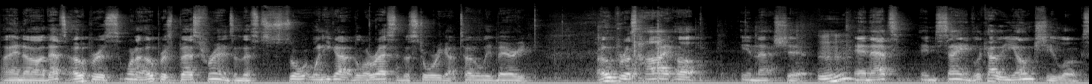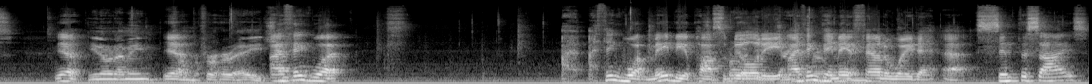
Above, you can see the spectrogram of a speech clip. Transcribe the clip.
And uh, that's Oprah's one of Oprah's best friends. And the sto- when he got arrested, the story got totally buried. Oprah's high up in that shit, mm-hmm. and that's insane. Look how young she looks. Yeah, You know what I mean? Yeah. For, for her age. I think what I, I think what may be a possibility. Probably I think they may have found a way to uh, synthesize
